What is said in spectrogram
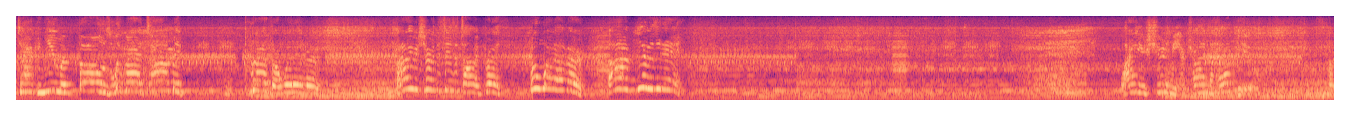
Attacking UFOs with my atomic breath or whatever. I'm not even sure this is atomic breath, but whatever. I'm using it. Why are you shooting me? I'm trying to help you. Uh,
